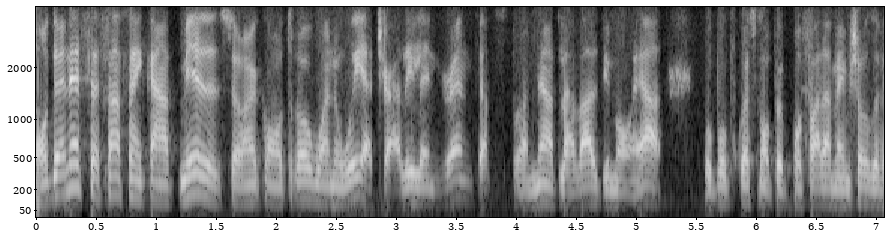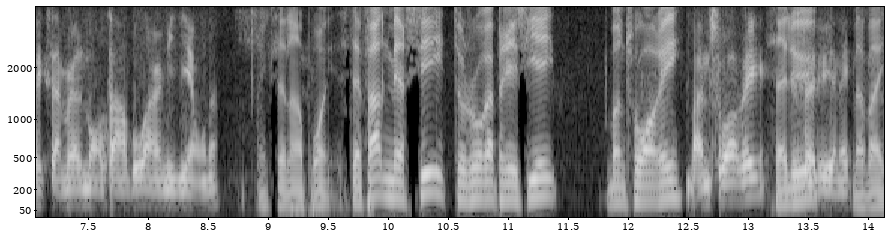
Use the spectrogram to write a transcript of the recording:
On donnait 750 000 sur un contrat one-way à Charlie Lindgren quand il se promenait entre Laval et Montréal. Je ne vois pas pourquoi est-ce qu'on peut pas faire la même chose avec Samuel Montembeau à un million. Là. Excellent point. Stéphane, merci. Toujours apprécié. Bonne soirée. Bonne soirée. Salut. Salut Yannick. Bye bye.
